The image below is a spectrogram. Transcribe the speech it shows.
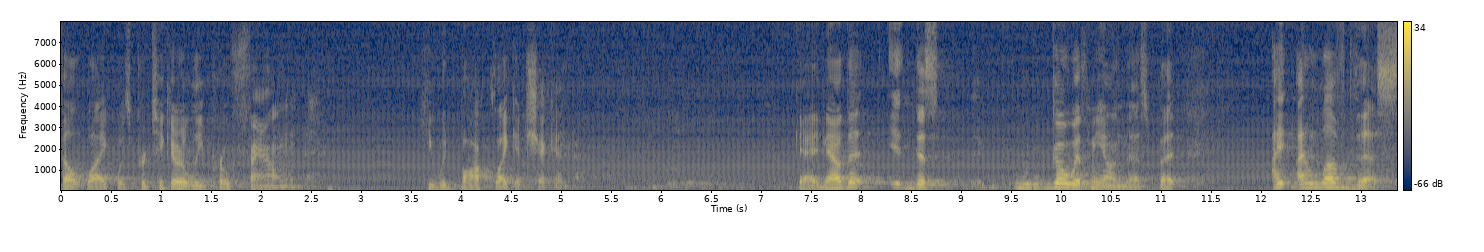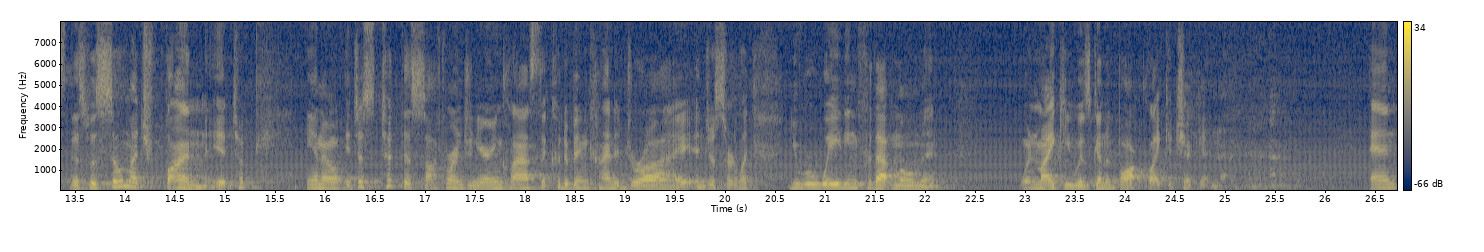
felt like was particularly profound, he would balk like a chicken. Okay, now the, it, this, go with me on this, but I, I loved this. This was so much fun. It took, you know, it just took this software engineering class that could have been kind of dry and just sort of like you were waiting for that moment when Mikey was going to balk like a chicken. and,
